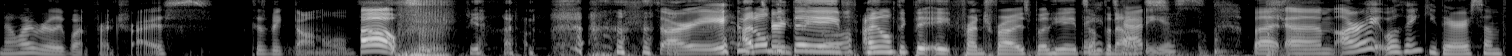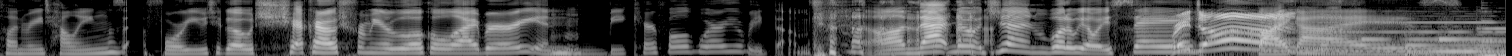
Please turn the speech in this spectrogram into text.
Now I really want French fries because McDonald's. Oh, yeah, I don't know. Sorry. I don't think they ate. I don't think they ate French fries, but he ate They something tatties. else. But um, all right. Well, thank you. There are some fun retellings for you to go check out from your local library, and Mm-hmm. be careful of where you read them. On that note, Jen, what do we always say? Rage on! Bye, guys.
